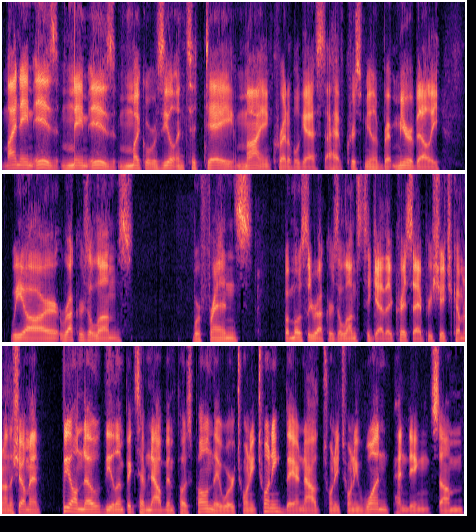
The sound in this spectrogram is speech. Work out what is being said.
My name is my name is Michael Raziel, and today my incredible guest I have Chris Mirabelli. We are Rutgers alums. We're friends, but mostly Rutgers alums together. Chris, I appreciate you coming on the show, man. We all know the Olympics have now been postponed. They were 2020. They are now 2021, pending some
